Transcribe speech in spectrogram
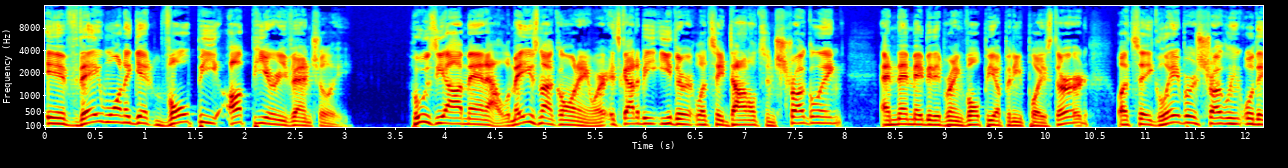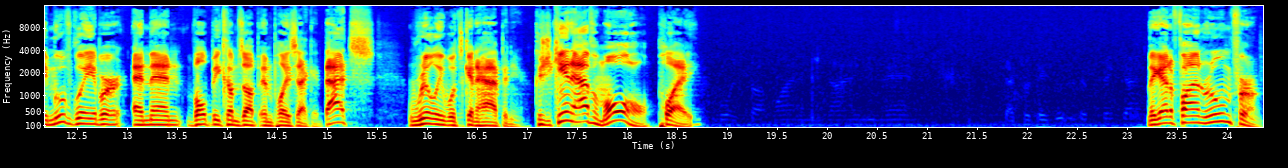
if they want to get Volpe up here eventually, who's the odd man out? LeMahieu's not going anywhere. It's got to be either, let's say, Donaldson struggling, and then maybe they bring Volpe up and he plays third. Let's say Gleyber's struggling, or they move Gleyber, and then Volpe comes up and plays second. That's really what's going to happen here because you can't have them all play. They got to find room for him.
